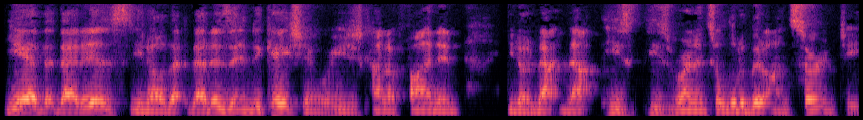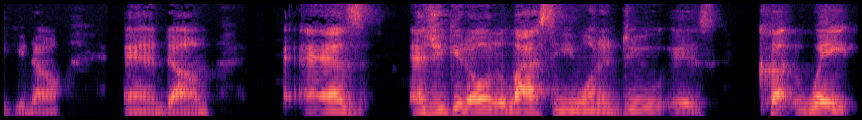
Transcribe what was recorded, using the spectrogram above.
yeah, that that is you know that that is an indication where he's just kind of finding you know not not he's he's running into a little bit of uncertainty. You know, and um, as as you get older, the last thing you want to do is cut weight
